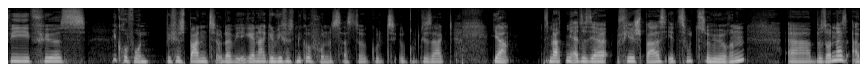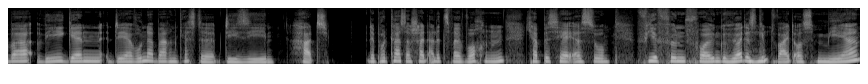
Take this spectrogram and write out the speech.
wie fürs Mikrofon. wie fürs Band oder wie genau, wie fürs Mikrofon. Das hast du gut, gut gesagt. Ja, es macht mir also sehr viel Spaß, ihr zuzuhören. Äh, besonders aber wegen der wunderbaren Gäste, die sie hat. Der Podcast erscheint alle zwei Wochen. Ich habe bisher erst so vier, fünf Folgen gehört. Es gibt weitaus mehr.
